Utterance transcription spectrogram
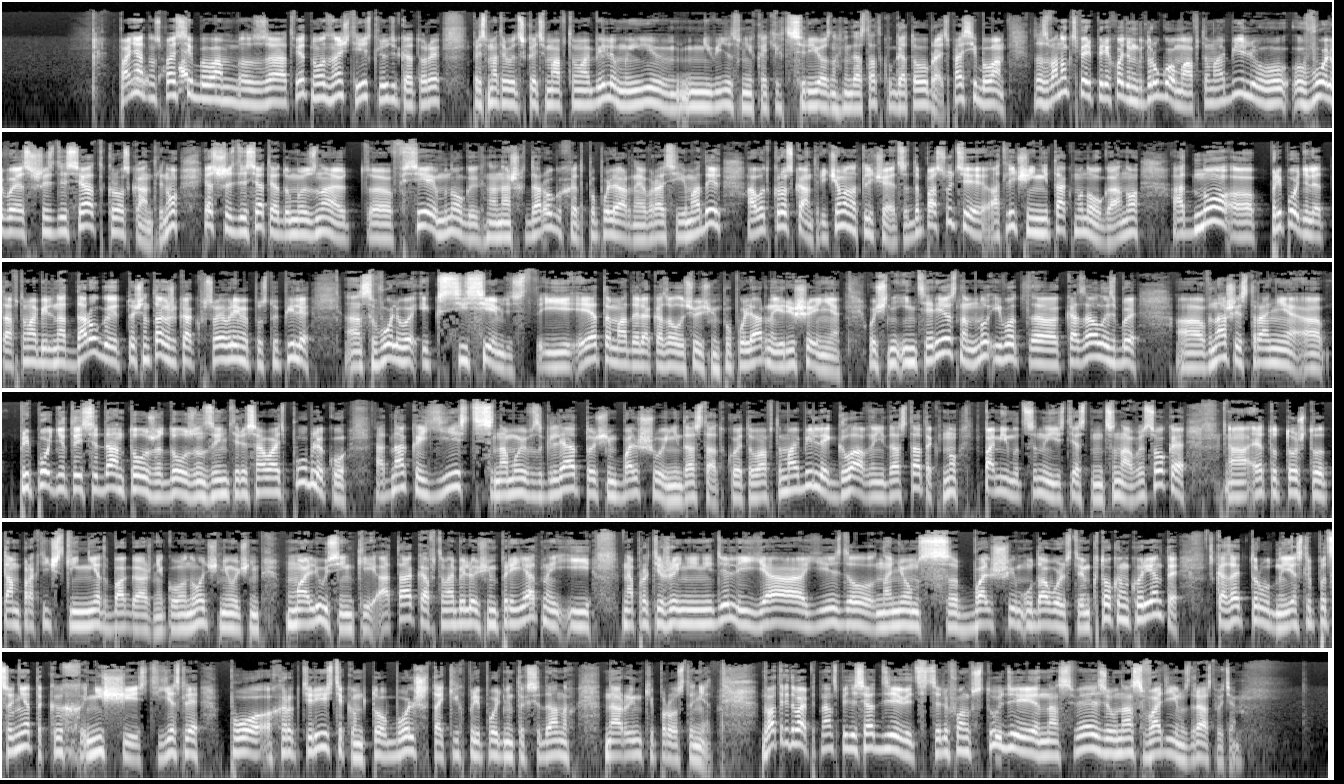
Понятно, спасибо вам за ответ. Ну вот, значит, есть люди, которые присматриваются к этим автомобилям и не видят в них каких-то серьезных недостатков, готовы брать. Спасибо вам за звонок. Теперь переходим к другому автомобилю. Volvo S60 Cross Country. Ну, S60, я думаю, знают э, все, много их на наших дорогах. Это популярная в России модель. А вот Cross Country, чем он отличается? Да, по сути, отличий не так много. Оно одно, э, приподняли этот автомобиль над дорогой, точно так же, как в свое время поступили э, с Volvo X XC70. И эта модель оказалась очень популярной, и решение очень интересным. Ну и вот, э, казалось бы, э, в нашей стране э, приподнятый седан тоже должен заинтересовать публику, однако есть, на мой взгляд, очень большой недостаток у этого автомобиля. Главный недостаток, ну, помимо цены, естественно, цена высокая, а, это то, что там практически нет багажника, он очень-очень малюсенький. А так автомобиль очень приятный, и на протяжении недели я ездил на нем с большим удовольствием. Кто конкуренты, сказать трудно. Если по цене, так их не счесть. Если по характеристикам, характеристикам, то больше таких приподнятых седанов на рынке просто нет. 232-1559, телефон в студии, на связи у нас Вадим, здравствуйте.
